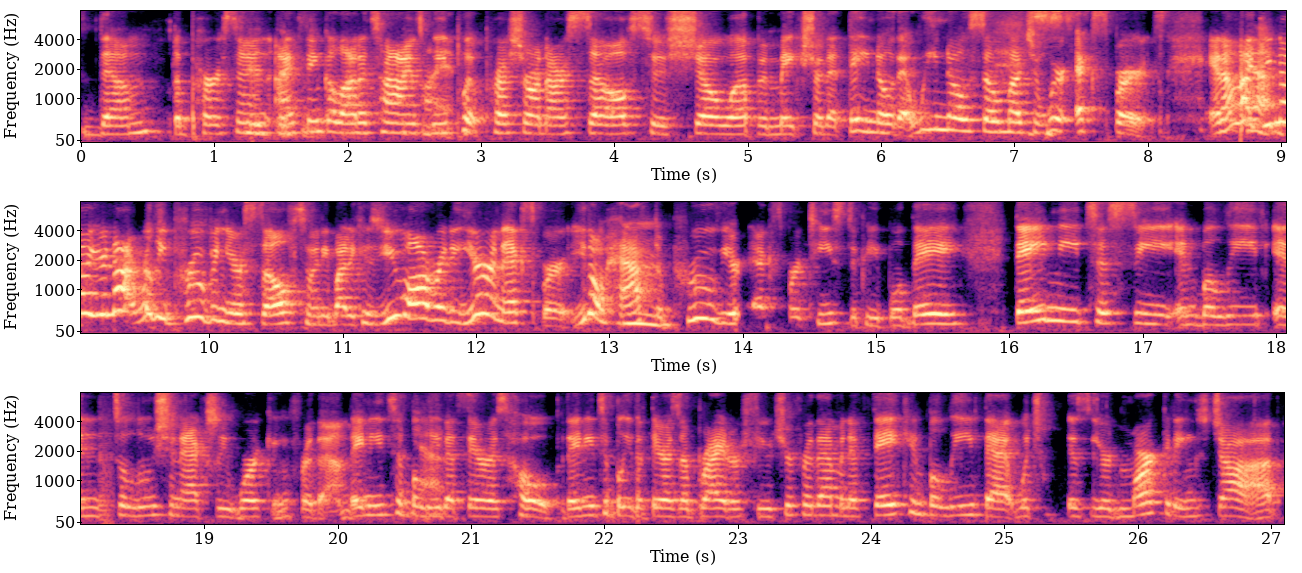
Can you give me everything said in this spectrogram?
them, the person. I think a lot of times we put pressure on ourselves to show up and make sure that they know that we know so much and we're experts. And I'm like, yeah. you know, you're not really proving yourself to anybody because you already you're an expert. You don't have mm. to prove your expertise to people. They they need to see and believe in the solution actually working for them. They need to believe yes. that there is hope. They need to believe that there is a brighter future for them them and if they can believe that which is your marketing's job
